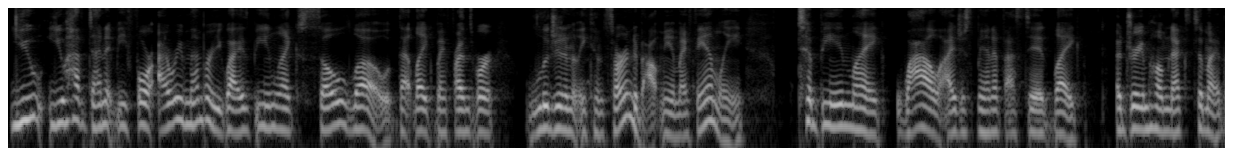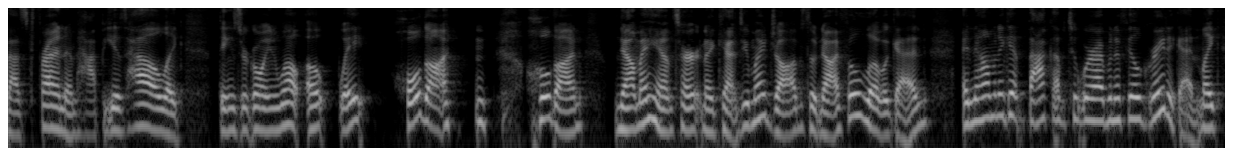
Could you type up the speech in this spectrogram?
you, you have done it before. I remember you guys being like so low that like my friends were legitimately concerned about me and my family to being like, wow, I just manifested like a dream home next to my best friend. I'm happy as hell. Like things are going well. Oh, wait, hold on. hold on. Now my hands hurt and I can't do my job. So now I feel low again. And now I'm going to get back up to where I'm going to feel great again. Like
